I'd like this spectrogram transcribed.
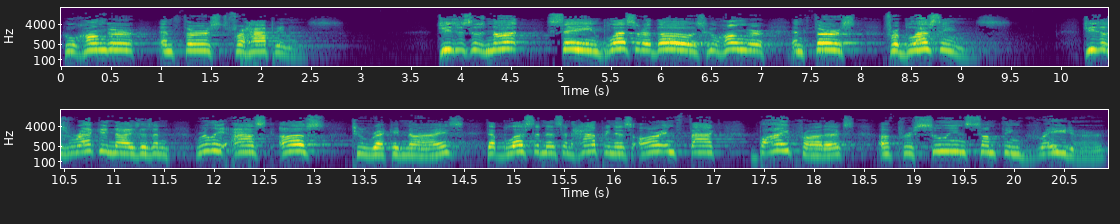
who hunger and thirst for happiness. Jesus is not saying blessed are those who hunger and thirst for blessings. Jesus recognizes and really asks us to recognize that blessedness and happiness are in fact byproducts of pursuing something greater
